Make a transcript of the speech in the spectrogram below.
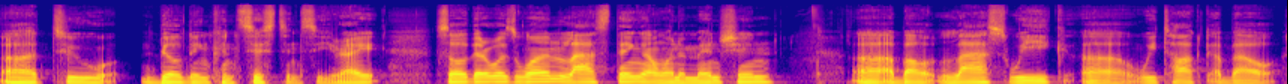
uh, to building consistency, right? So there was one last thing I want to mention uh, about last week. Uh, we talked about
